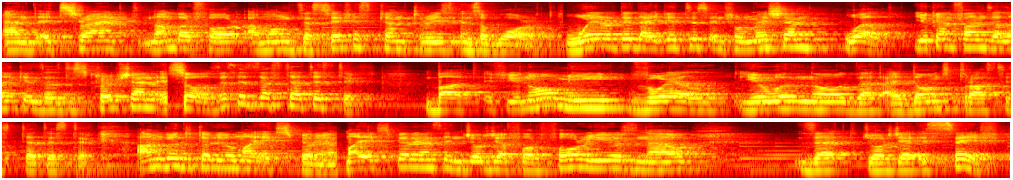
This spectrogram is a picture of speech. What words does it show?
and it's ranked number four among the safest countries in the world. Where did I get this information? Well, you can find the link in the description. So, this is the statistic. But if you know me well, you will know that I don't trust the statistic. I'm going to tell you my experience. My experience in Georgia for four years now that Georgia is safe.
